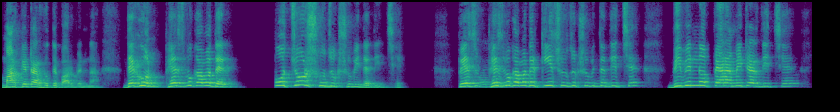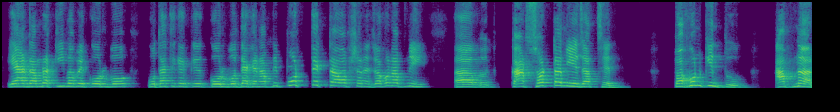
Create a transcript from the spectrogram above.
মার্কেটার হতে পারবেন না। দেখুন ফেসবুক আমাদের প্রচুর সুযোগ সুবিধা দিচ্ছে। ফেস- ফেসবুক আমাদের কি সুযোগ সুবিধা দিচ্ছে? বিভিন্ন প্যারামিটার দিচ্ছে। অ্যাড আমরা কীভাবে করব? কোথা থেকে করব? দেখেন আপনি প্রত্যেকটা অপশানে যখন আপনি কাটশটটা নিয়ে যাচ্ছেন তখন কিন্তু আপনার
